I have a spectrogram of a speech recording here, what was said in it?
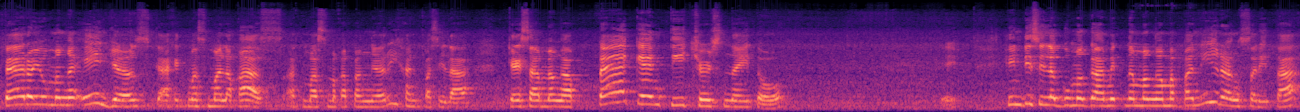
Pero yung mga angels, kahit mas malakas at mas makapangyarihan pa sila kaysa mga pekeng teachers na ito. Hindi sila gumagamit ng mga mapanirang salita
